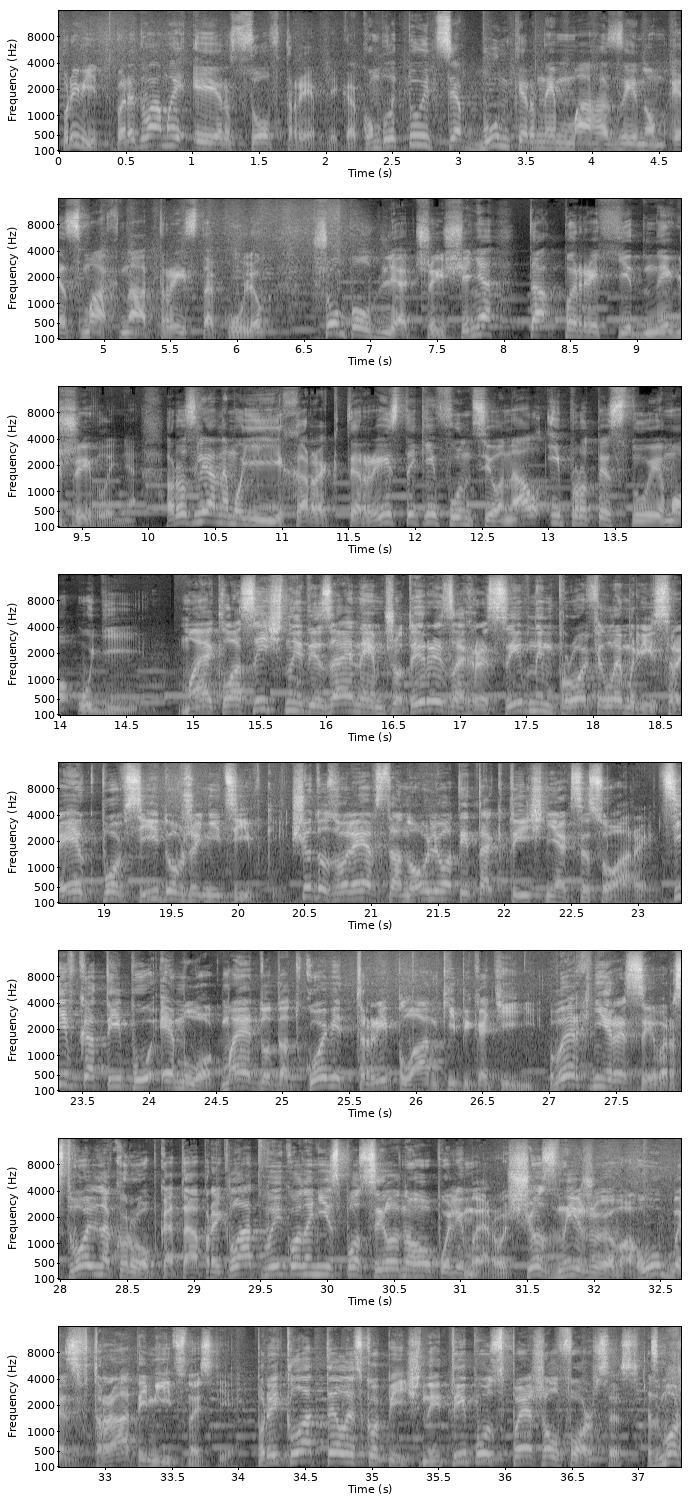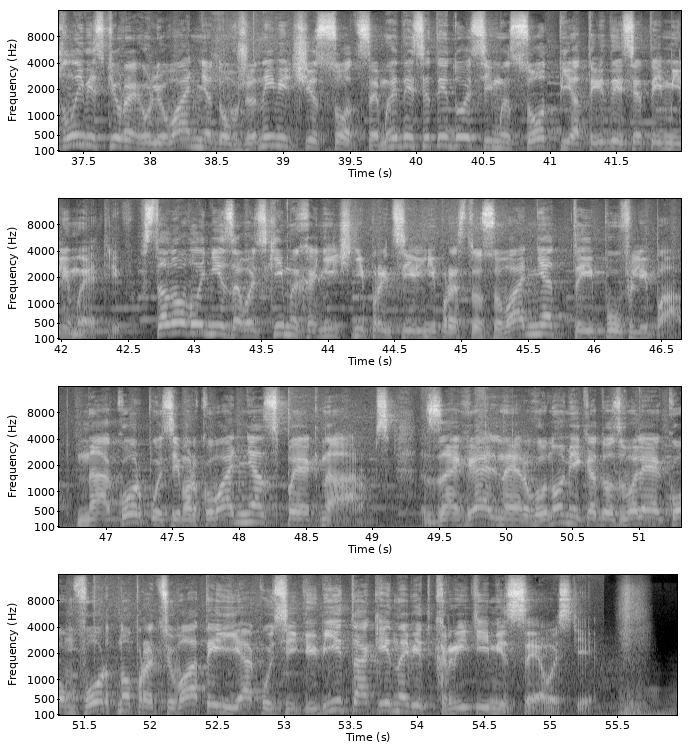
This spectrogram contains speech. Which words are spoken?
Привіт! Перед вами Airsoft репліка. Комплектується бункерним магазином S-Mag на 300 кульок, шомпол для чищення та перехідник живлення. Розглянемо її характеристики, функціонал і протестуємо у дії. Має класичний дизайн М4 з агресивним профілем ріс-рейок по всій довжині цівки, що дозволяє встановлювати тактичні аксесуари. Цівка типу M-Lock має додаткові три планки Пікатіні. Верхній ресивер, ствольна коробка та приклад виконані з посиленого полімеру, що знижує вагу без втрати міцності. Приклад телескопічний типу Special Forces з можливістю регулювання довжини від 670 до 750 мм. Встановлені заводські механічні прицільні пристосування типу фліпап. На корпусі маркування Spec Arms. Загальна ергономіка дозволяє комфортно працювати як у CQB, так і на відкритій місцевості.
